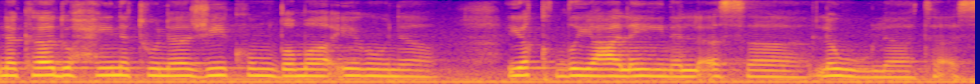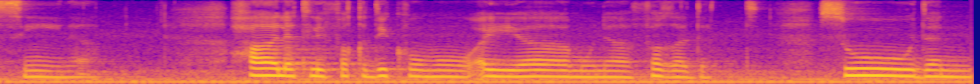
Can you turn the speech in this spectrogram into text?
نكاد حين تناجيكم ضمائرنا يقضي علينا الأسى لولا تأسينا حالت لفقدكم أيامنا فغدت سودا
